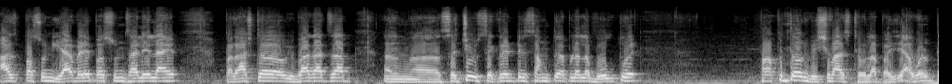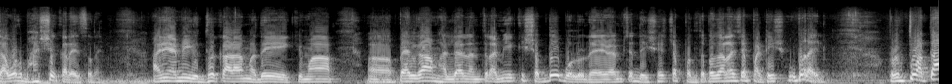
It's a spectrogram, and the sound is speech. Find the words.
आजपासून या वेळेपासून झालेला आहे. परराष्ट्र विभागाचा सचिव सेक्रेटरी सांगतोय आपल्याला बोलतोय. मग आपण त्यावर विश्वास ठेवला पाहिजे. यावर त्यावर भाष्य करायचं नाही. आणि आम्ही युद्धकाळामध्ये किंवा पहलगाम हल्ल्यानंतर आम्ही एक शब्दही बोलू नये. आमच्या देशाच्या पंतप्रधानाच्या पाठीशी उभं राहील. परंतु आता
